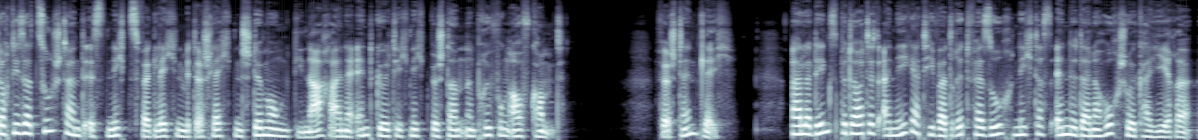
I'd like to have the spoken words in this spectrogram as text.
Doch dieser Zustand ist nichts verglichen mit der schlechten Stimmung, die nach einer endgültig nicht bestandenen Prüfung aufkommt. Verständlich. Allerdings bedeutet ein negativer Drittversuch nicht das Ende deiner Hochschulkarriere.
